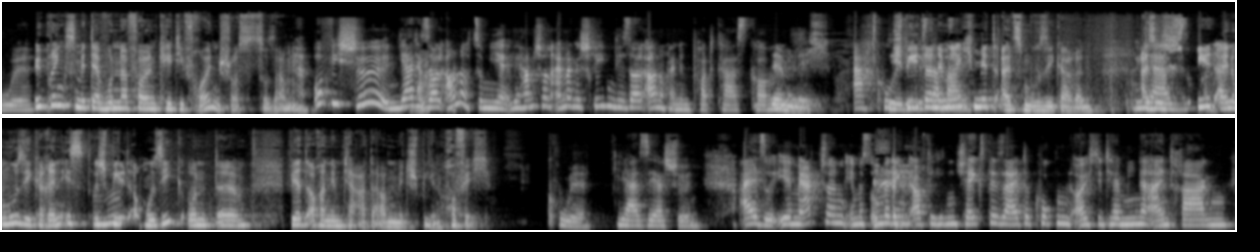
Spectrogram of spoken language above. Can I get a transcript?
cool. Übrigens mit der wundervollen Katie Freudenschuss zusammen. Oh, wie schön. Ja, die Ja. soll auch noch zu mir. Wir haben schon einmal geschrieben, die soll auch noch in den Podcast kommen. Nämlich. Ach, cool. Die spielt ist da dabei. nämlich mit als Musikerin. Also Ja, super. spielt eine Musikerin, ist, Mhm. spielt auch Musik und äh, wird auch an dem Theaterabend mitspielen, hoffe ich. Cool. Ja, sehr schön. Also, ihr merkt schon, ihr müsst unbedingt auf die Hidden Shakespeare-Seite gucken, euch die Termine eintragen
